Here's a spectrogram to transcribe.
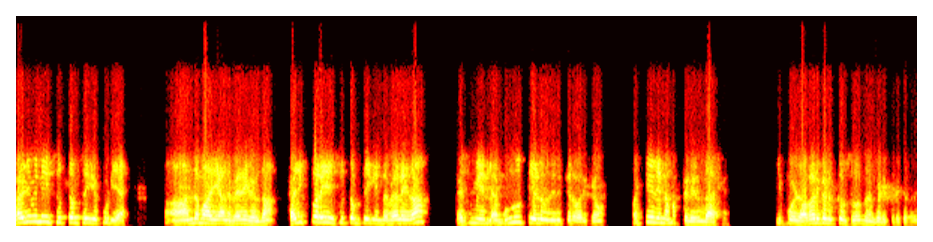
கழிவுநீர் சுத்தம் செய்யக்கூடிய ஆஹ், அந்த மாதிரியான வேலைகள் தான். கழிப்பறையை சுத்தம் செய்கின்ற வேலை தான் காஷ்மீர்ல முன்னூத்தி எழுபது இருக்கிற வரைக்கும் பட்டியலின மக்கள் இருந்தார்கள். இப்பொழுது அவர்களுக்கும் சுதந்திரம் கிடைத்திருக்கிறது.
